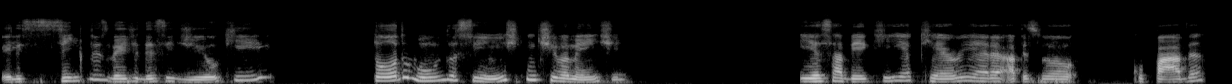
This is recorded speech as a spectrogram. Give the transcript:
Ele simplesmente decidiu que todo mundo, assim, instintivamente, ia saber que a Carrie era a pessoa culpada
